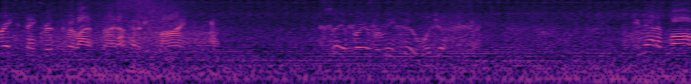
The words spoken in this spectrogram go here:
great to St. Christopher last night. I'm gonna be fine. Say a prayer for me too, would you? You got it, Paul.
